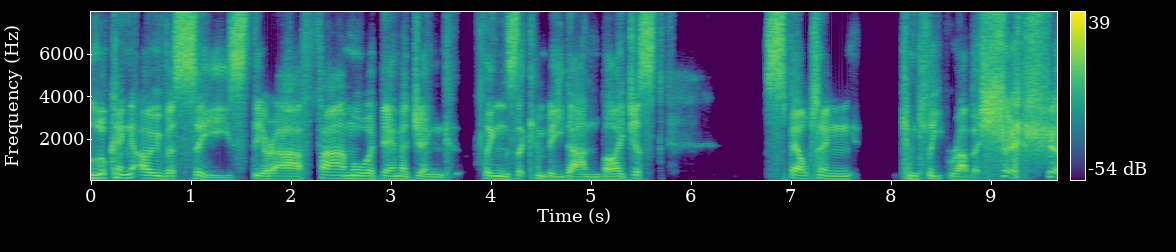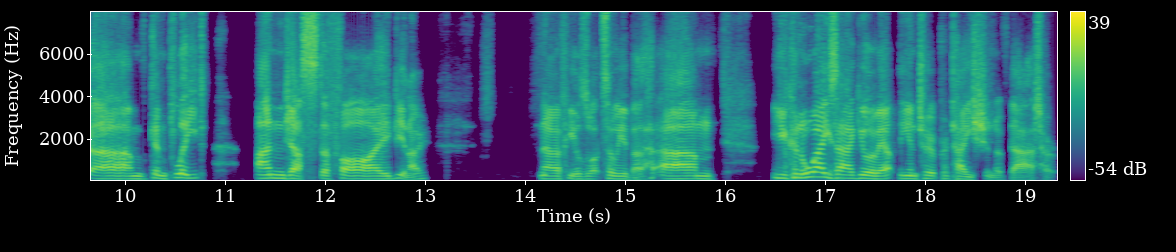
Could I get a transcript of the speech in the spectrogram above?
looking overseas, there are far more damaging things that can be done by just spouting complete rubbish, um, complete unjustified, you know, no appeals whatsoever. Um, you can always argue about the interpretation of data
